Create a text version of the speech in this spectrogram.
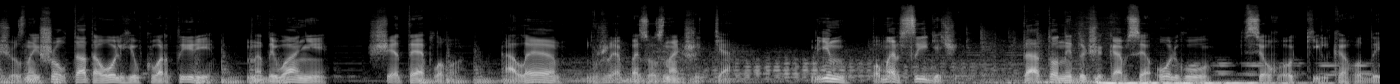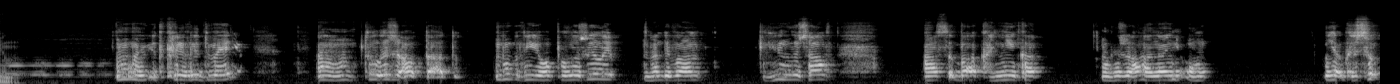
що знайшов тата Ольги в квартирі на дивані ще теплого, але вже без ознак життя. Він помер сидячи. Тато не дочекався Ольгу всього кілька годин. Ми відкрили двері, то лежав тато. Ну, вони його положили на диван. Він лежав, а собака Ніка лежала на ньому. Я кажу,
